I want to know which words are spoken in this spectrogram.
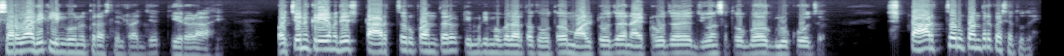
सर्वाधिक लिंग गुणोत्तर असलेलं राज्य केरळ आहे. पचन क्रियेमध्ये स्टार्चचं रूपांतर टिंबटिंब पदार्थात होतं. मॉल्टोज नायट्रोज जीवनसत्व ब ग्लुकोज. स्टार्चचं रूपांतर कशात होत आहे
